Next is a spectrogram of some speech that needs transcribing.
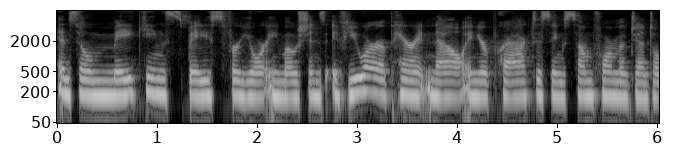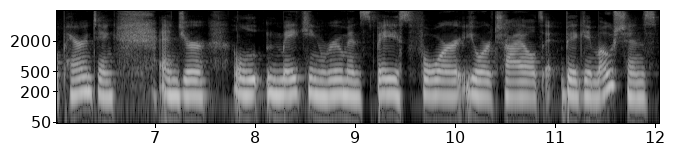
And so making space for your emotions. If you are a parent now and you're practicing some form of gentle parenting and you're l- making room and space for your child's big emotions,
